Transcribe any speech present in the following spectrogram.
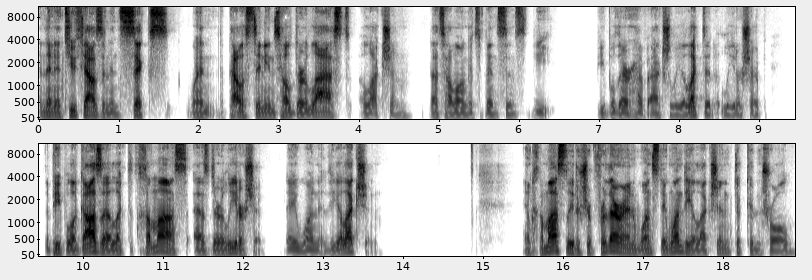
And then in 2006, when the Palestinians held their last election, that's how long it's been since the people there have actually elected leadership. The people of Gaza elected Hamas as their leadership. They won the election. And Hamas leadership, for their end, once they won the election, took control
